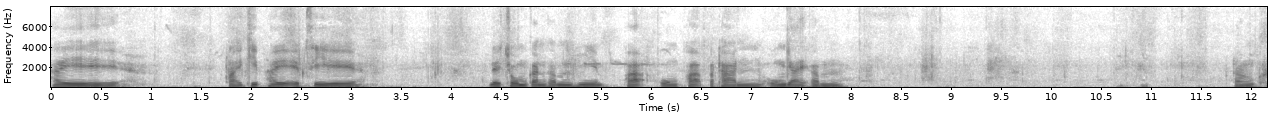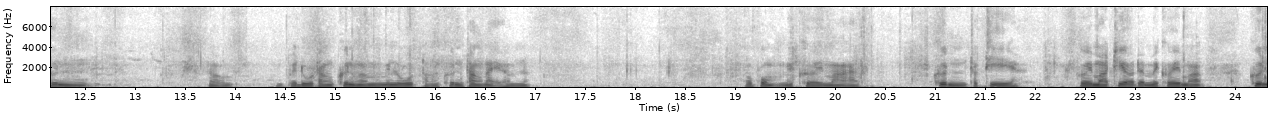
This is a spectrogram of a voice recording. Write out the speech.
ให้ ถ่ายคลิปให้ FC ได้ชมกันครับมีพระองค์พระประธานองค์ใหญ่ครับทางขึ้นครับไปดูทางขึ้นครับไม่รู้ทางขึ้นทางไหนครับนะเพราะผมไม่เคยมาขึ้นสักที เคยมาเที่ยวแต่ไม่เคยมาขึ้น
